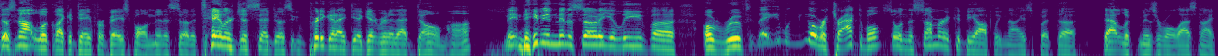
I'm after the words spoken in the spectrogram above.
does not look like a day for baseball in Minnesota. Taylor just said to us, pretty good idea getting rid of that dome, huh? Maybe in Minnesota you leave uh, a roof. They can go retractable, so in the summer it could be awfully nice. But uh, that looked miserable last night.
